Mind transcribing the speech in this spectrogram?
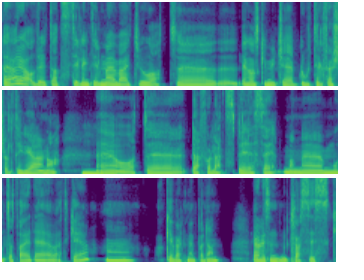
Det har jeg aldri tatt stilling til, men jeg vet jo at eh, det er ganske mye blodtilførsel til hjernen, Mm. eh, og at uh, det får lett spre seg. Men eh, motsatt vei, det vet ikke jeg. Har ikke vært med på den. Det er liksom klassisk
